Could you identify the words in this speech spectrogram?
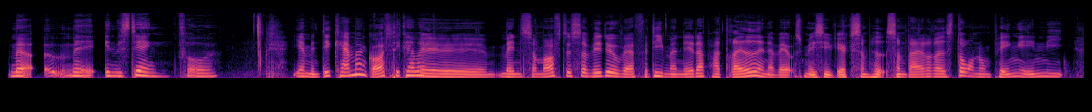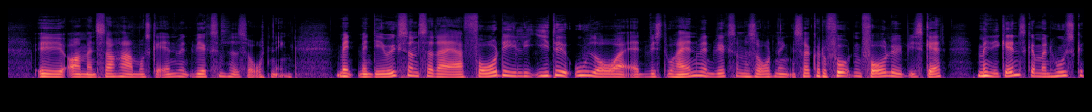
med, øh, med investering for? Jamen, det kan man godt. Det kan man. Øh, men som ofte, så vil det jo være, fordi man netop har drevet en erhvervsmæssig virksomhed, som der allerede står nogle penge inde i, øh, og man så har måske anvendt virksomhedsordningen. Men, men det er jo ikke sådan, at der er fordele i det, udover at hvis du har anvendt virksomhedsordningen, så kan du få den forløb i skat. Men igen skal man huske,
